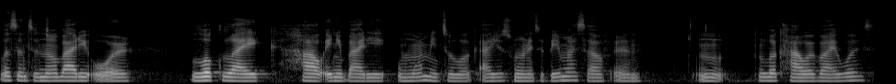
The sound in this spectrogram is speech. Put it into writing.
listen to nobody or look like how anybody want me to look. I just wanted to be myself and look however I was.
